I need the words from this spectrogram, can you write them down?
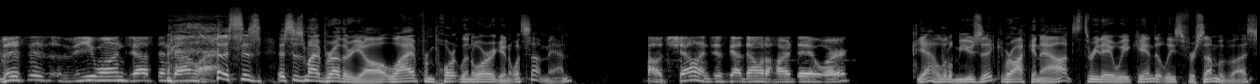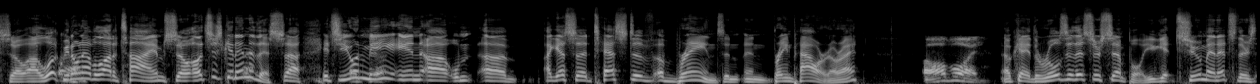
This is the one Justin Dunlap. This is this is my brother, y'all, live from Portland, Oregon. What's up, man? oh, chilling. Just got done with a hard day at work. Yeah, a little music, rocking out. It's three day weekend, at least for some of us. So, uh, look, we don't have a lot of time, so let's just get into this. Uh, it's you and me in, uh, uh, I guess, a test of, of brains and, and brain power. All right. Oh boy. Okay, the rules of this are simple. You get two minutes. There's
